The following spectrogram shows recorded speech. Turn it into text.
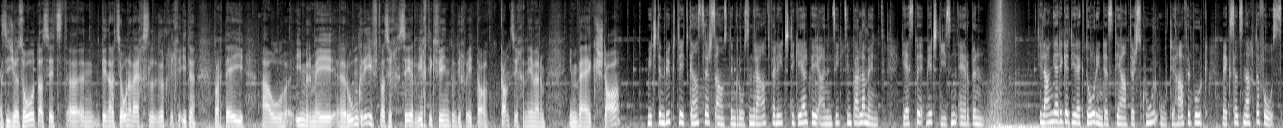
Es ist ja so, dass jetzt äh, ein Generationenwechsel wirklich in der Partei auch immer mehr äh, Raum greift, was ich sehr wichtig finde und ich will da ganz sicher niemandem im Weg stehen. Mit dem Rücktritt Gassers aus dem Grossen Rat verliert die GLP einen Sitz im Parlament. Die SP wird diesen erben. Die langjährige Direktorin des Theaters Chur, Ute Haferburg, wechselt nach Davos.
